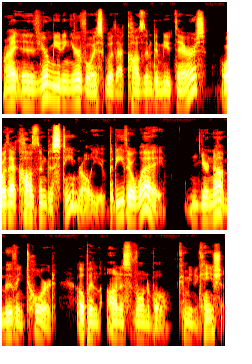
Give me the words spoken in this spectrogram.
right? And if you're muting your voice, will that cause them to mute theirs? Or will that cause them to steamroll you? But either way, you're not moving toward open, honest, vulnerable communication.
